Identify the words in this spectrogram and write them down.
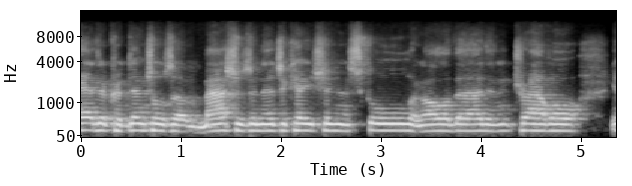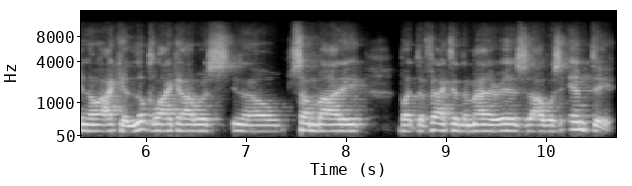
I had the credentials of master's in education and school and all of that and travel. You know, I could look like I was, you know, somebody, but the fact of the matter is I was empty,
